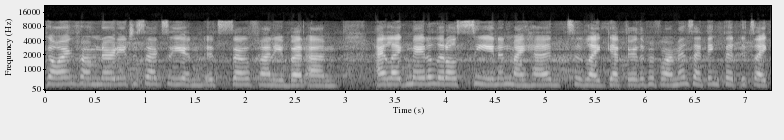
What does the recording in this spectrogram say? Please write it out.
going from nerdy to sexy, and it's so funny. But um, I like made a little scene in my head to like get through the performance. I think that it's like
